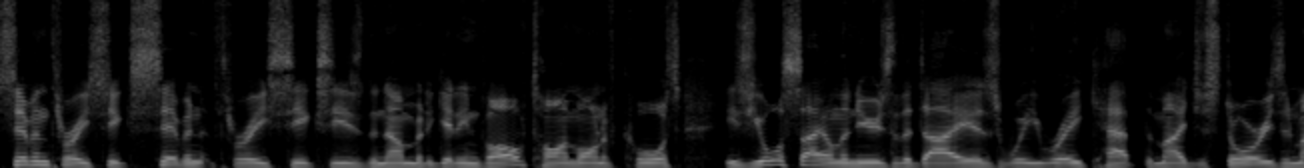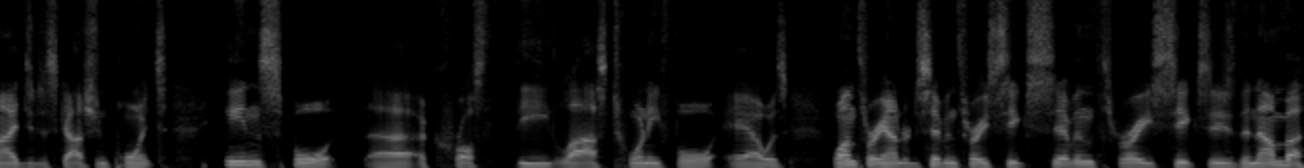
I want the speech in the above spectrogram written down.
736 736 is the number to get involved. Time on, of course, is your say on the news of the day as we recap the major stories and major discussion points in sport uh, across the last 24 hours. 1300 736 736 is the number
